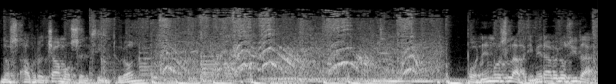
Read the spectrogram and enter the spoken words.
nos abrochamos el cinturón, ponemos la primera velocidad,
